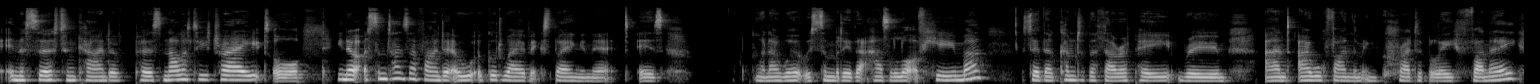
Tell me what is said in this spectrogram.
in a certain kind of personality trait or you know sometimes i find it a, a, good way of explaining it is when i work with somebody that has a lot of humor so they'll come to the therapy room and I will find them incredibly funny.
